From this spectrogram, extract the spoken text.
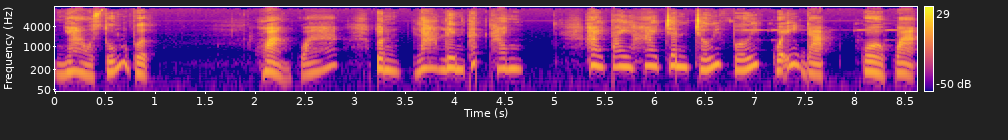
nhào xuống vực. Hoảng quá, Tuân la lên thất thanh. Hai tay hai chân chới với quẫy đạp, quờ quạng.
